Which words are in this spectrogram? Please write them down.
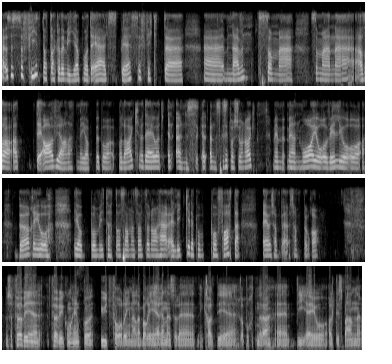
Jeg synes det er så fint at akademia på en måte er helt spesifikt eh, eh nevnt som, eh, som en eh, altså at det er avgjørende at vi jobber på, på lag. og Det er jo et, en, ønske, en ønskesituasjon òg. Men en må jo og vil jo og bør jo jobbe mye tettere sammen. Sant? Og nå her ligger det på, på fatet. Det er jo kjempe, kjempebra. Så før vi, før vi, kommer inn på utfordringene eller barrierene, som det er kalt i rapportene, da, eh, de er jo alltid spennende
